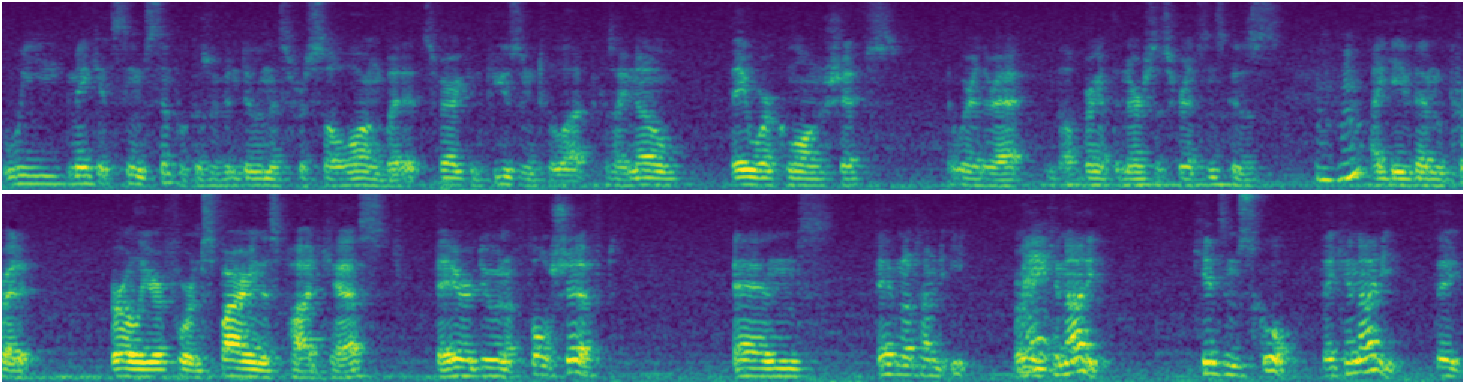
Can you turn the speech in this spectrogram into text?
we make it seem simple because we've been doing this for so long, but it's very confusing to a lot because I know they work long shifts where they're at. I'll bring up the nurses, for instance, because Mm-hmm. I gave them credit earlier for inspiring this podcast. They are doing a full shift, and they have no time to eat, or they cannot eat. Kids in school, they cannot eat. They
